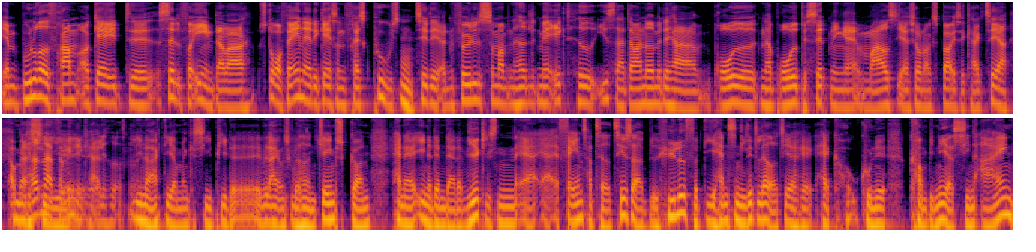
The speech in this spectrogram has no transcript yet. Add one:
jamen, bulrede frem og gav et, øh, selv for en, der var stor fan af det, gav sådan en frisk pust Mm. til det, og den føltes, som om den havde lidt mere ægthed i sig. Der var noget med det her brode, den her brode besætning af meget, ja, sjov nok spøjse karakterer, Og man der havde den her sige, familiekærlighed og sådan noget. Lige nøjagtigt, og man kan sige, Peter, øh, nej, undskyld, hvad hedder han, James Gunn, han er en af dem, der, der virkelig sådan er, er fans har taget til sig og er blevet hyldet, fordi han sådan lidt lader til at have, have kunne kombinere sin egen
